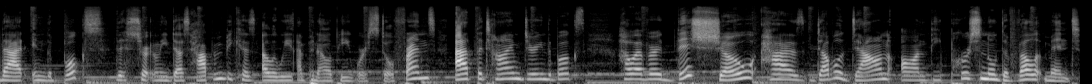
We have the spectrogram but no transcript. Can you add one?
that in the books, this certainly does happen because Eloise and Penelope were still friends at the time during the books. However, this show has doubled down on the personal development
